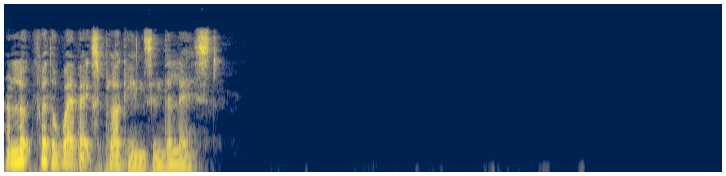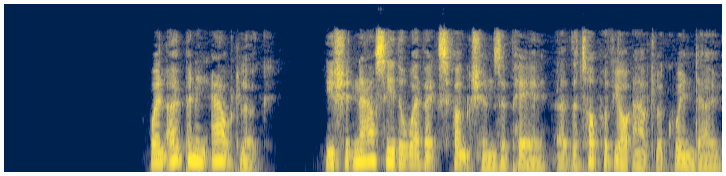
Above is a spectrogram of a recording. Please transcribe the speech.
and look for the WebEx plugins in the list. When opening Outlook, you should now see the WebEx functions appear at the top of your Outlook window.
